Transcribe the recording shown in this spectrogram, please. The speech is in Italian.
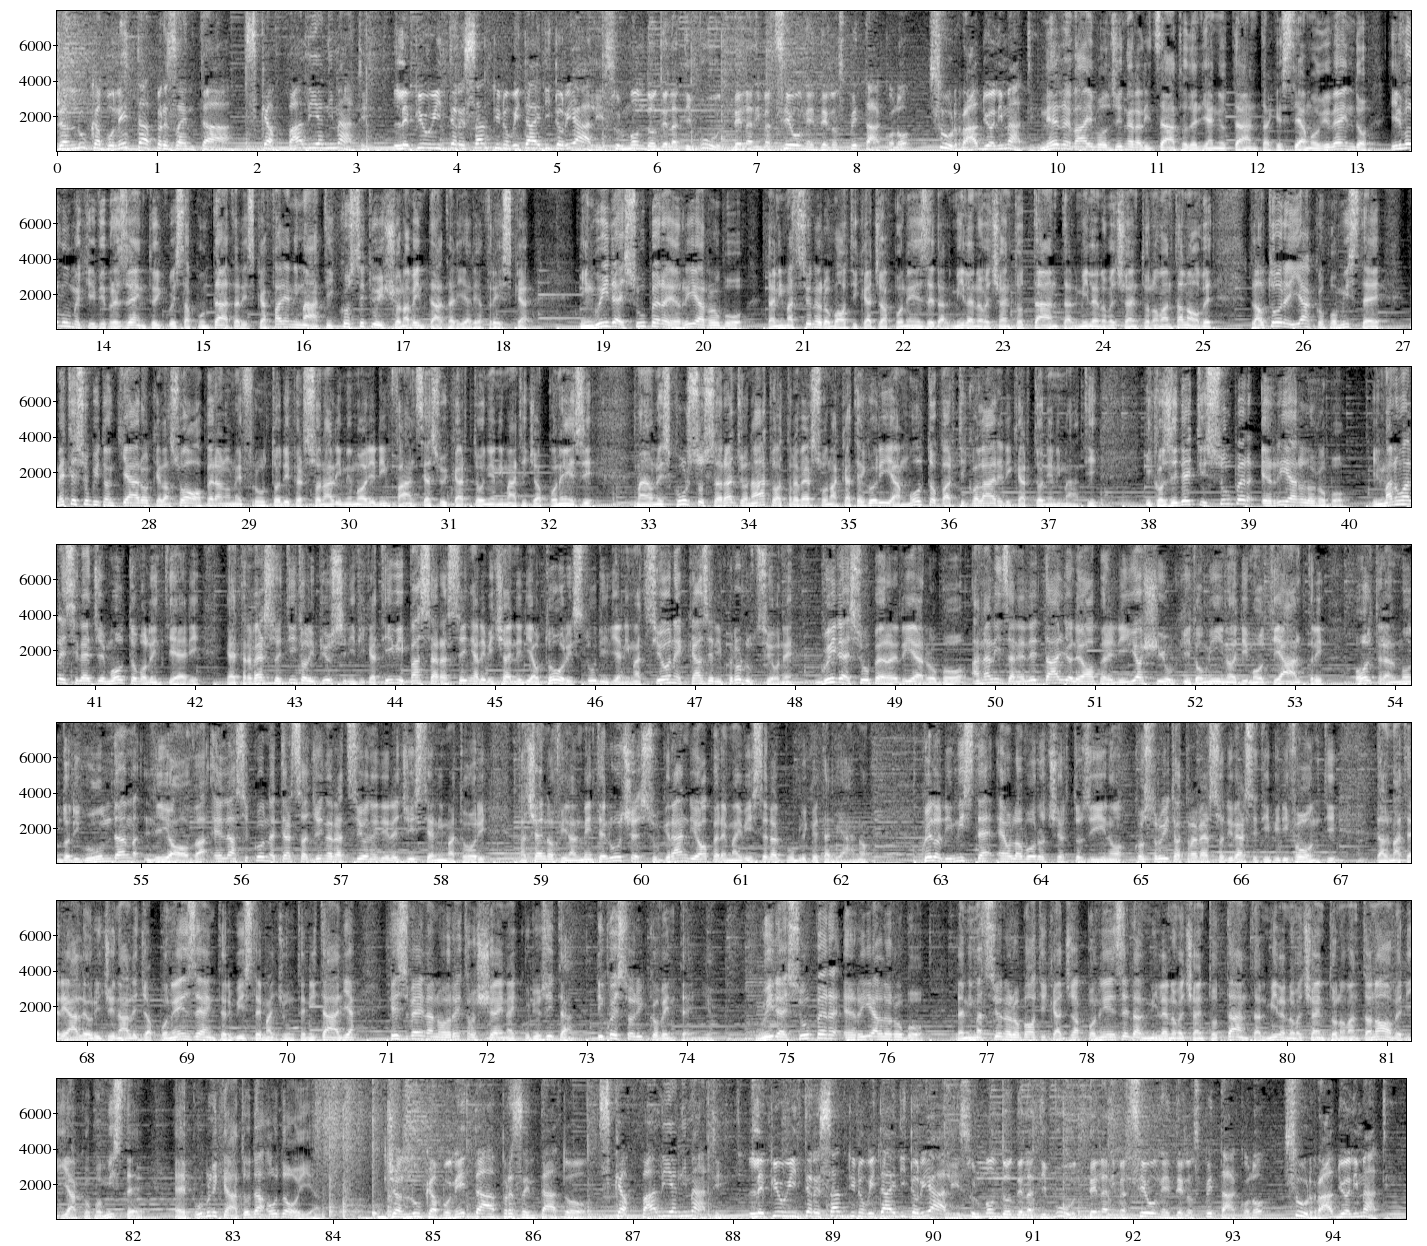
Gianluca Bonetta presenta Scaffali Animati, le più interessanti novità editoriali sul mondo della TV, dell'animazione e dello spettacolo su Radio Animati. Nel revival generalizzato degli anni Ottanta che stiamo vivendo, il volume che vi presento in questa puntata di Scaffali Animati costituisce una ventata di aria fresca. In guida è Super e Real Robot, l'animazione robotica giapponese dal 1980 al 1999, l'autore Jacopo Mistè mette subito in chiaro che la sua opera non è frutto di personali memorie d'infanzia sui cartoni animati giapponesi, ma è un excursus ragionato attraverso una categoria molto particolare di cartoni animati, i cosiddetti Super e Real Robot. Il manuale si legge molto volentieri e attraverso i titoli più significativi passa a rassegna le vicende di autori, studi di animazione e case di produzione. Guida e Super e Real Robot analizza nel dettaglio le opere di Yoshiyuki Tomino e di molti altri, oltre al mondo di Gundam, gli OVA e la seconda e terza generazione di registi animatori, facendo finalmente luce su grandi opere mai viste dal pubblico italiano. Quello di Mistè è un lavoro certosino, costruito attraverso diversi tipi di fonti, dal materiale originale giapponese a interviste mai giunte in Italia, che svelano retroscena e curiosità di questo ricco ventennio. Guida e Super e Real Robot, l'animazione robotica giapponese dal 1980 al 1999 di Jacopo Mistè, è pubblicato da Odoia. Gianluca Bonetta ha presentato Scaffali Animati, le più interessanti novità editoriali sul mondo della TV, dell'animazione e dello spettacolo su Radio Animati.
